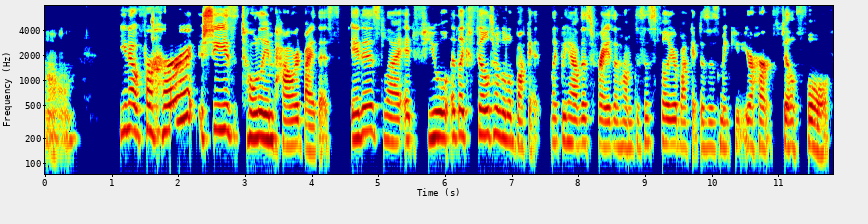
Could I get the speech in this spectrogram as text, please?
oh, you know, for her, she's totally empowered by this. It is like it fuel it like fills her little bucket. Like we have this phrase at home, does this fill your bucket? Does this make you your heart feel full?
